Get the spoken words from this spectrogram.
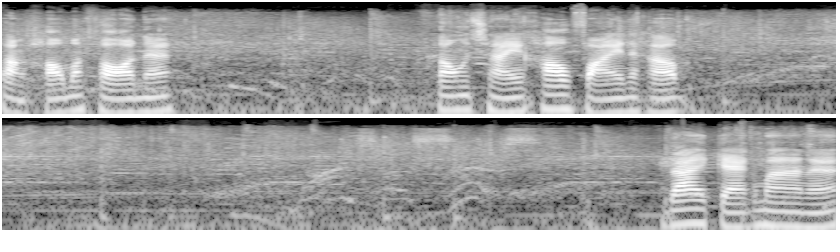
ฝั่งเขามาซ้อนนะ ต้องใช้เข้าไฟนะครับได้แก๊กมานะ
